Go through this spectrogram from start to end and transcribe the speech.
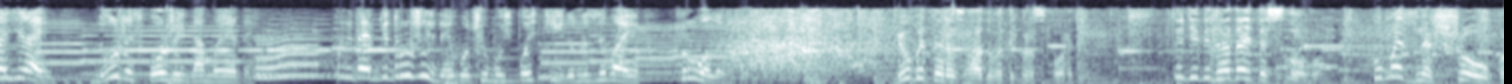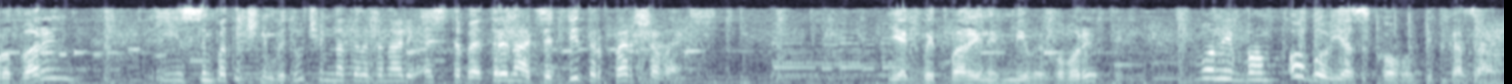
Хазяїн дуже схожий на мене. Принаймні дружина його чомусь постійно називає кроликом. Любите розгадувати кросвордів? Тоді відгадайте слово. Кумедне шоу про тварин із симпатичним ведучим на телеканалі СТБ 13 літер перша В. Якби тварини вміли говорити, вони б вам обов'язково підказали.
